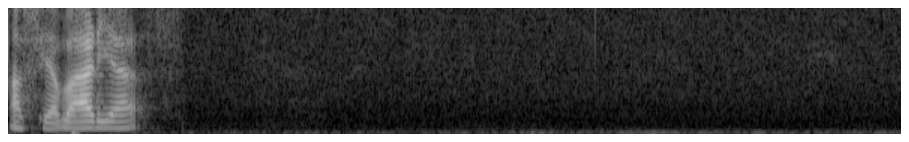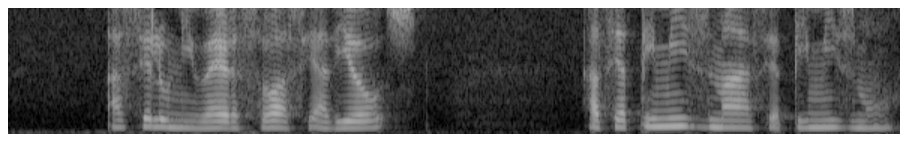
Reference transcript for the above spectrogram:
hacia varias. hacia el universo, hacia Dios, hacia ti misma, hacia ti mismo.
